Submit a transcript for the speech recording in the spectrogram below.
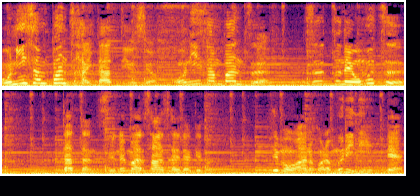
お兄さんパンツ履いたって言うんですよ。お兄さんパンツ、ずっとね、おむつだったんですよね。まあ3歳だけど。でも、あの、ほら、無理にね、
